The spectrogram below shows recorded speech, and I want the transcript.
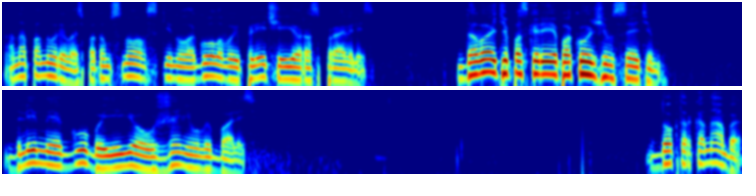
Она понурилась, потом снова вскинула голову, и плечи ее расправились. «Давайте поскорее покончим с этим!» Длинные губы ее уже не улыбались. Доктор Канабе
